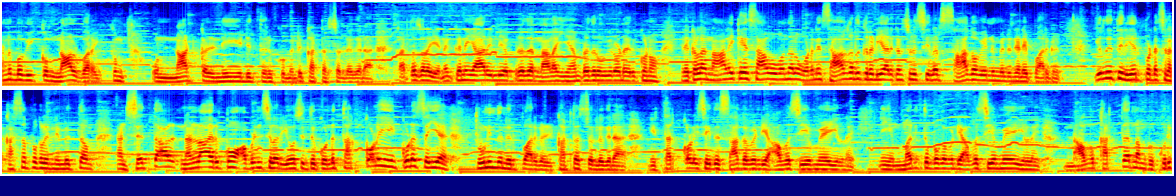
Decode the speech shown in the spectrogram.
அனுபவிக்கும் நாள் வரைக்கும் உன் நாட்கள் நீடி நிலைத்திருக்கும் என்று கர்த்தர் சொல்லுகிறார். கர்த்தர் சொல்ல எனக்குன்னு யாரும் இல்லையா பிரதர். நாளை என் பிரதர் உயிரோட இருக்கணும். எனக்கெல்லாம் நாளைக்கே சாவு வந்தாலும் உடனே சாகிறதுக்கு ரெடியாக இருக்குன்னு சொல்லி சிலர் சாக வேண்டும் என்று நினைப்பார்கள். இருதயத்தில் ஏற்பட்ட சில கசப்புகளின் நிமித்தம் நான் செத்தால் நல்லா இருக்கும் அப்படின்னு சிலர் யோசித்து கொண்டு தற்கொலையை கூட செய்ய துணிந்து நிற்பார்கள். கர்த்தர் சொல்லுகிறார் நீ தற்கொலை செய்து சாக வேண்டிய அவசியமே இல்லை. நீ மறித்து போக வேண்டிய அவசியமே இல்லை. நவ கர்த்தர் நமக்கு குறி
